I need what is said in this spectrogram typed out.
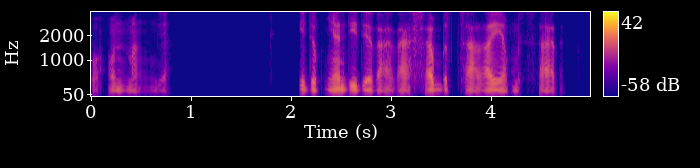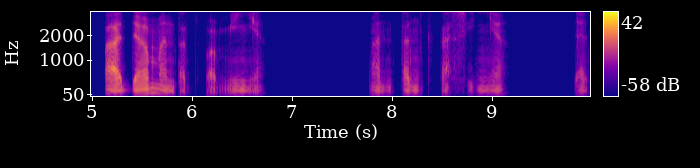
pohon mangga. Hidupnya didera rasa bersalah yang besar pada mantan suaminya, mantan kekasihnya, dan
